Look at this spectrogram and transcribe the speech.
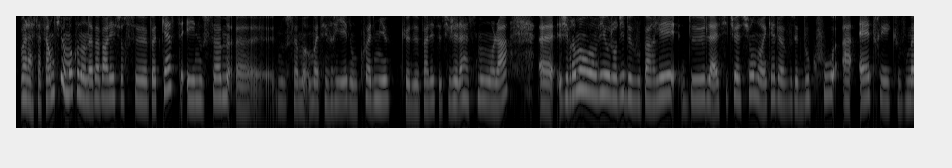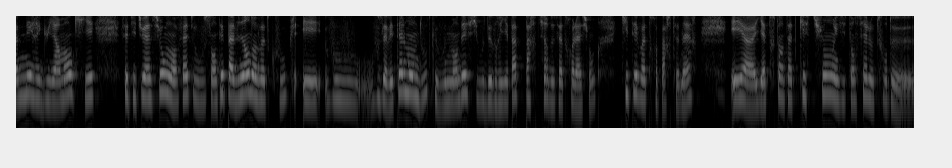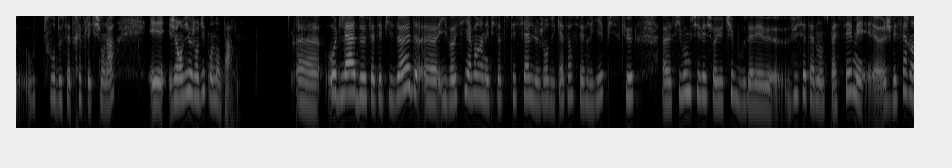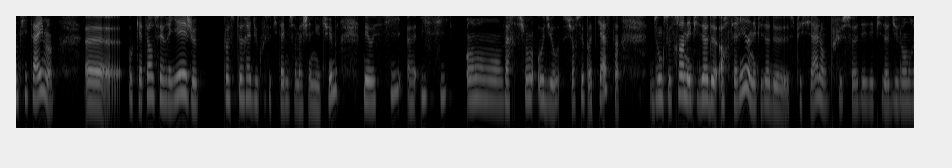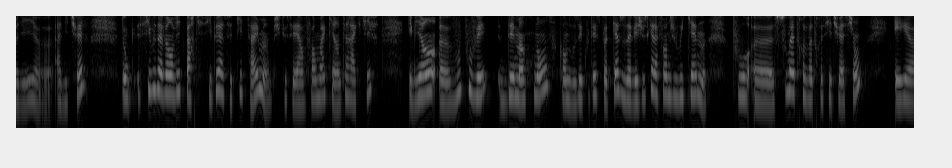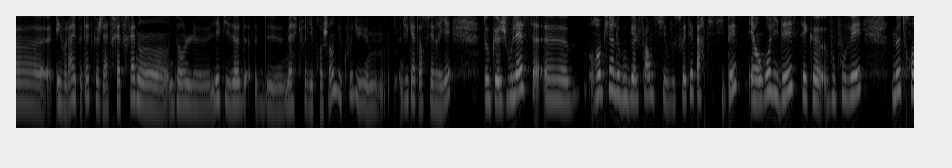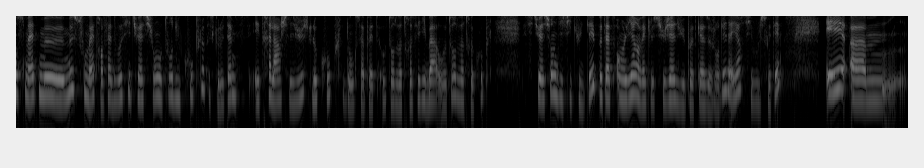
voilà, ça fait un petit moment qu'on n'en a pas parlé sur ce podcast et nous sommes, euh, nous sommes au mois de février, donc quoi de mieux que de parler de ce sujet-là à ce moment-là. Euh, j'ai vraiment envie aujourd'hui de vous parler de la situation dans laquelle vous êtes beaucoup à être et que vous m'amenez régulièrement, qui est cette situation où en fait vous vous sentez pas bien dans votre couple et vous, vous avez tellement de doutes que vous demandez si vous devriez pas partir de cette relation, quitter votre partenaire. Et euh, il y a tout un tas de questions existentielles autour de, autour de cette réflexion-là. Et j'ai envie aujourd'hui qu'on en parle. Euh, au-delà de cet épisode, euh, il va aussi y avoir un épisode spécial le jour du 14 février, puisque euh, si vous me suivez sur YouTube, vous avez vu cette annonce passer, mais je vais faire un tea time au 14 février. Je posterai du coup ce tea time sur ma chaîne YouTube, mais aussi ici en version audio sur ce podcast. Donc ce sera un épisode hors série, un épisode spécial en plus des épisodes du vendredi euh, habituels. Donc si vous avez envie de participer à ce Tea Time, puisque c'est un format qui est interactif, eh bien euh, vous pouvez dès maintenant, quand vous écoutez ce podcast, vous avez jusqu'à la fin du week-end pour euh, soumettre votre situation euh, et, voilà, et peut-être que je la traiterai dans, dans l'épisode de mercredi prochain, du coup, du, du 14 février. Donc euh, je vous laisse euh, remplir le Google Form si vous souhaitez participer. Et en gros, l'idée, c'est que vous pouvez me transmettre, me, me, soumettre en fait vos situations autour du couple, parce que le thème est très large, c'est juste le couple, donc ça peut être autour de votre célibat ou autour de votre couple. Des situations de difficulté, peut-être en lien avec le sujet du podcast d'aujourd'hui d'ailleurs, si vous le souhaitez. Et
